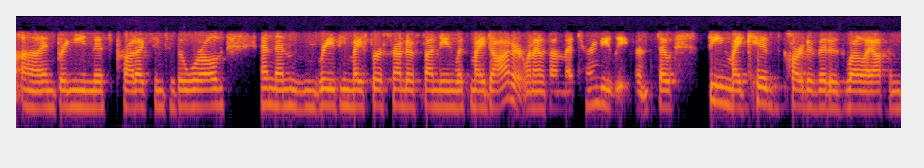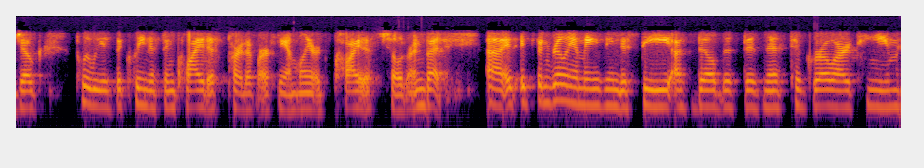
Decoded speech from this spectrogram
uh, and bringing this product into the world, and then raising my first round of funding with my daughter when I was on maternity leave, and so seeing my kids part of it as well. I often joke Pluie is the cleanest and quietest part of our family, or quietest children. But uh, it, it's been really amazing to see us build this business, to grow our team,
